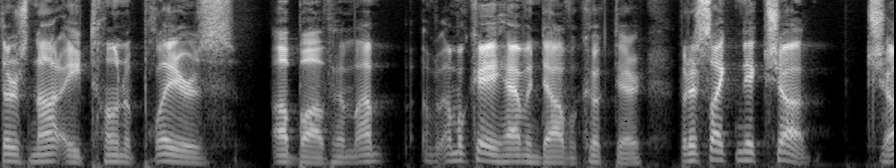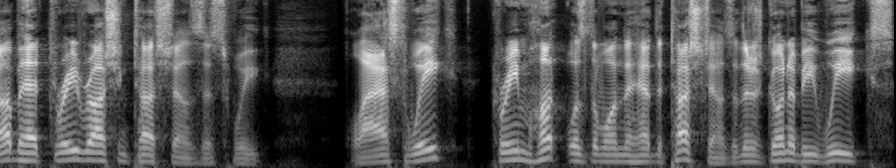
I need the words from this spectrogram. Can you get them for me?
There's not a ton of players above him. I'm I'm okay having Dalvin Cook there, but it's like Nick Chubb. Chubb had three rushing touchdowns this week. Last week, Kareem Hunt was the one that had the touchdowns. So there's going to be weeks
